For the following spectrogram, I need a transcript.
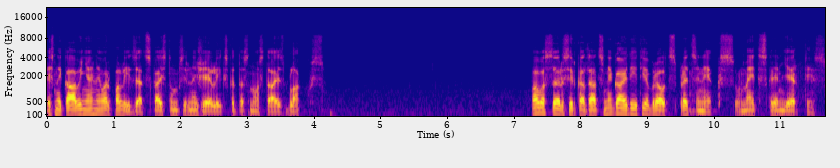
Es nekā viņai nevaru palīdzēt, skaistums ir nežēlīgs, kad tas nostājas blakus. Pavasaris ir kā tāds negaidīti iebraucis precinieks, un meita skrien ģērbties.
